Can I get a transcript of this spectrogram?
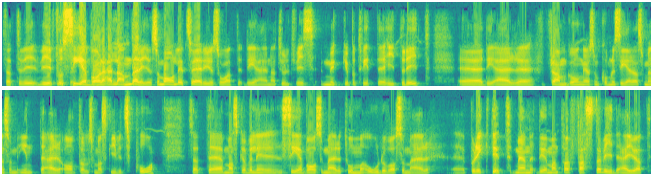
Så att vi, vi får se vad det här landar i. Som vanligt så är det ju så att det är naturligtvis mycket på Twitter hit och dit. Eh, det är eh, framgångar som kommuniceras men som inte är avtal som har skrivits på. Så att man ska väl se vad som är tomma ord och vad som är Eh, på riktigt. Men det man tar fasta vid är ju att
